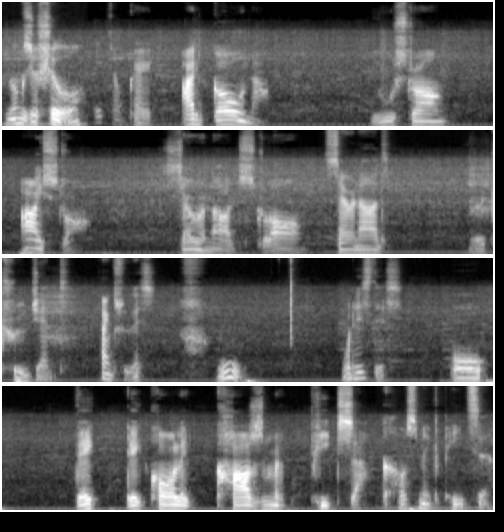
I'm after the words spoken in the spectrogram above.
as long as you're sure. It's okay. I go now. You strong, I strong. Serenade strong. Serenade, you're a true gent. Thanks for this. Ooh, what is this? Oh, they they call it cosmic pizza. Cosmic pizza.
